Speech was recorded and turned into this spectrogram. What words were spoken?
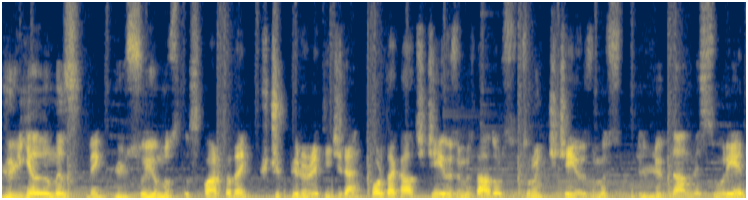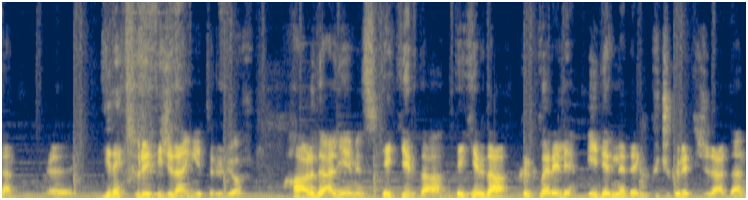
Gül yağımız ve gül suyumuz Isparta'da küçük bir üreticiden. Portakal çiçeği özümüz, daha doğrusu turunç çiçeği özümüz Lübnan ve Suriye'den e, direkt üreticiden getiriliyor. Hardaliyemiz Tekirdağ, Tekirdağ, Kırklareli, Edirne'de küçük üreticilerden,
